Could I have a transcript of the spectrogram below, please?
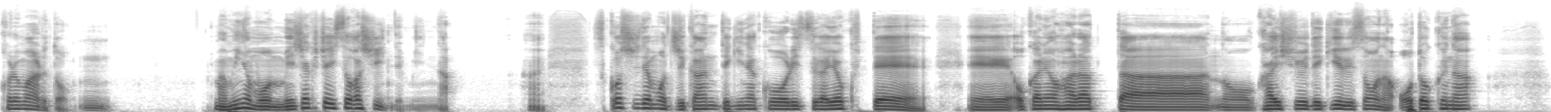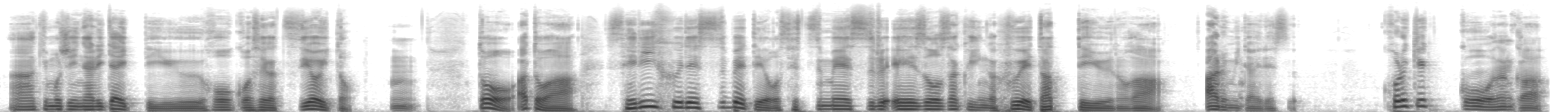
これもあると。うん。まあみんなもうめちゃくちゃ忙しいんでみんな。はい。少しでも時間的な効率が良くて、えー、お金を払ったのを回収できるそうなお得なあ気持ちになりたいっていう方向性が強いと。うん。と、あとは、セリフで全てを説明する映像作品が増えたっていうのがあるみたいです。これ結構なんか、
